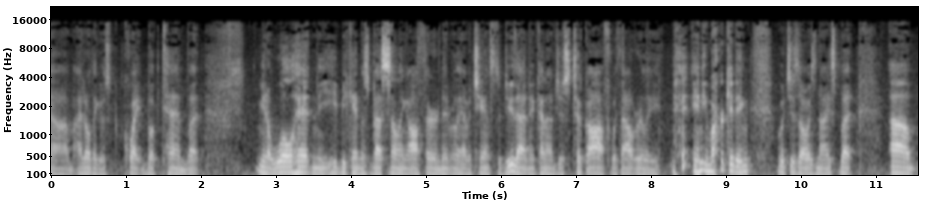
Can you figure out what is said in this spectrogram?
Um, I don't think it was quite book ten, but you know, Wool hit and he, he, became this best selling author and didn't really have a chance to do that. And it kind of just took off without really any marketing, which is always nice. But um,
